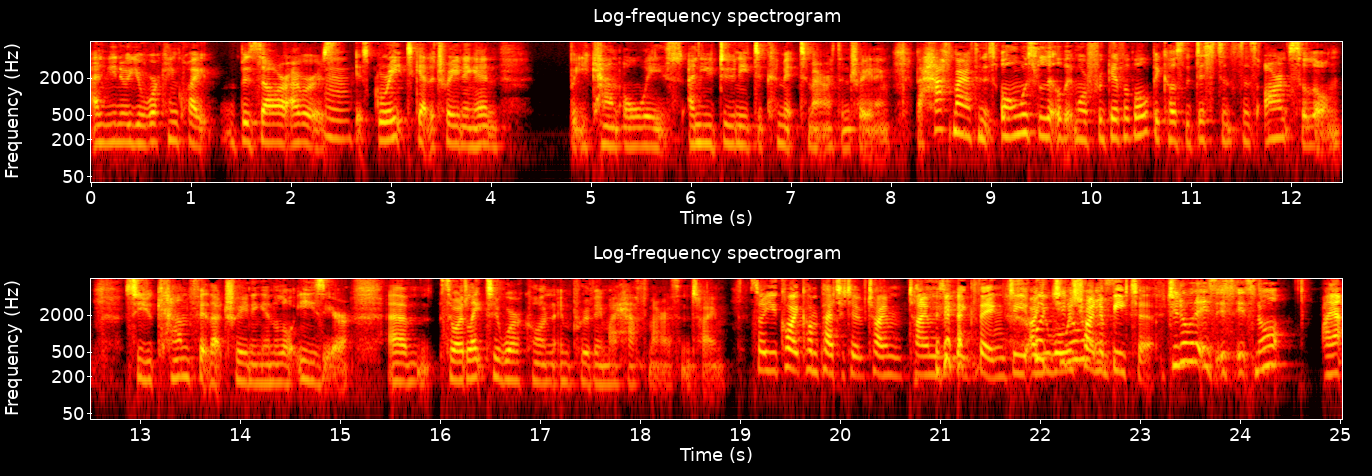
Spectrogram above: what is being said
and you know you're working quite bizarre hours, mm. it's great to get the training in but you can't always, and you do need to commit to marathon training. But half marathon is almost a little bit more forgivable because the distances aren't so long, so you can fit that training in a lot easier. Um, so I'd like to work on improving my half marathon time. So you're quite competitive. Time time is a big thing. Do you, are well, you always you know trying to beat it? Do you know what it is? It's, it's not I,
